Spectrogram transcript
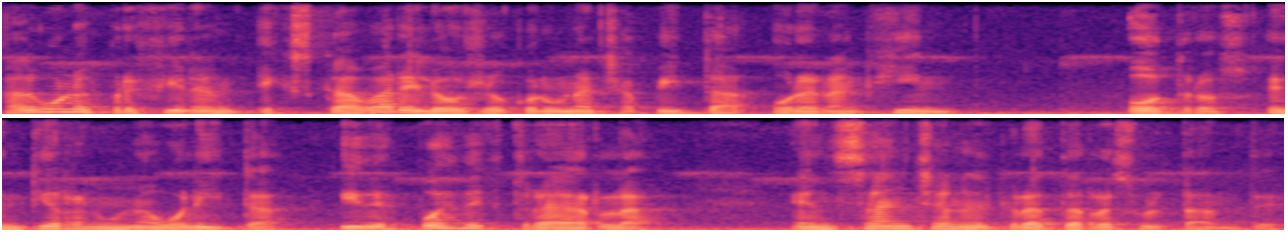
Algunos prefieren excavar el hoyo con una chapita o naranjín. Otros entierran una bolita y después de extraerla, ensanchan el cráter resultante.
